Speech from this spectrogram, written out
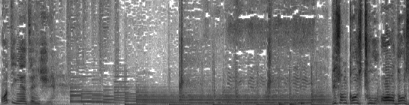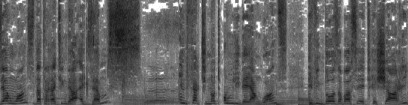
Othi ngenze nje? This one goes to all those young ones that are writing their exams. In fact, not only the young ones, even those about say tertiary.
